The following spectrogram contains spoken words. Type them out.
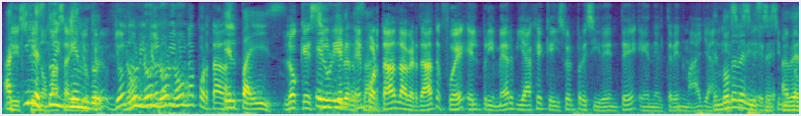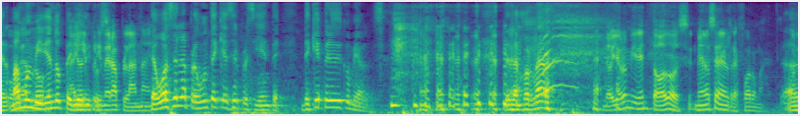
Aquí este, le estoy nomás ahí, yo viendo. Yo, no, no, vi, yo no, no vi no. una portada. El país. Lo que sí vi en- portadas, la verdad, fue el primer viaje que hizo el presidente en el Tren Maya. ¿En dónde Ese le viste? sí a ver, vamos midiendo periódicos. en primera plana. ¿eh? Te voy a hacer la pregunta que hace el presidente. ¿De qué periódico me hablas? de la jornada. No, yo lo miré en todos, menos en el Reforma. A porque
